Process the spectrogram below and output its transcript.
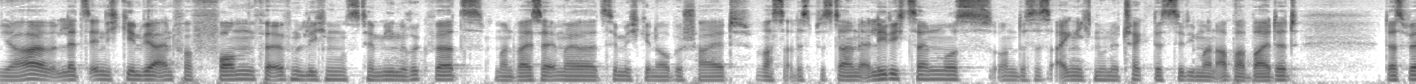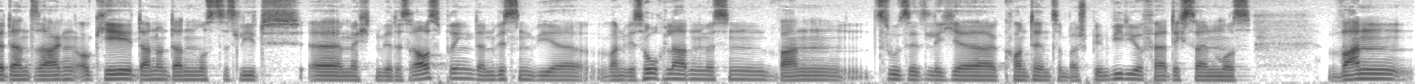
Ja, letztendlich gehen wir einfach vom Veröffentlichungstermin rückwärts. Man weiß ja immer ziemlich genau Bescheid, was alles bis dahin erledigt sein muss. Und das ist eigentlich nur eine Checkliste, die man abarbeitet dass wir dann sagen, okay, dann und dann muss das Lied, äh, möchten wir das rausbringen, dann wissen wir, wann wir es hochladen müssen, wann zusätzlicher Content, zum Beispiel ein Video fertig sein muss wann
